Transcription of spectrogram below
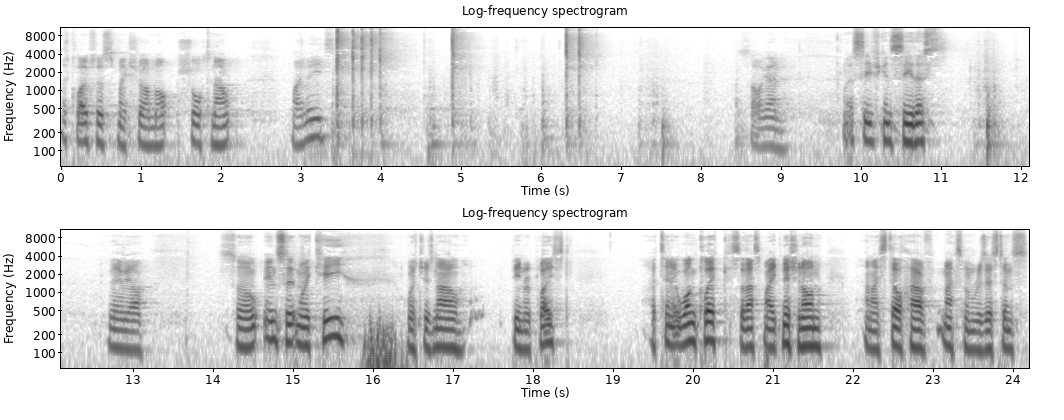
the closest. Make sure I'm not shorting out my leads. So again, let's see if you can see this. There we are. So insert my key, which is now been replaced. I turn it one click, so that's my ignition on, and I still have maximum resistance.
